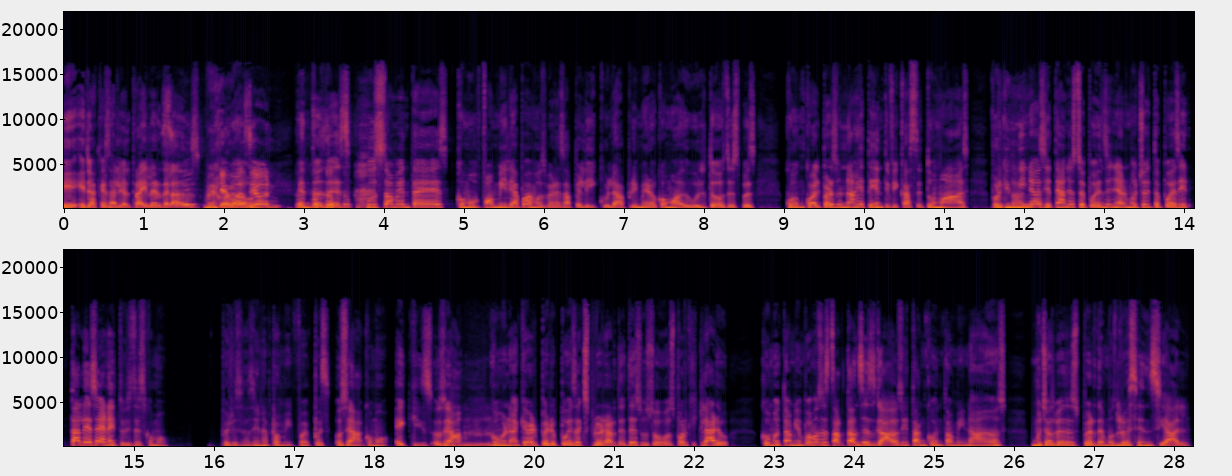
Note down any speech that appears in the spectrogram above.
Y, y ya que salió el tráiler de la dos, mejor qué aún. emoción. Entonces, justamente es como familia podemos ver esa película, primero como adultos, después con cuál personaje te identificaste tú más, porque un Total. niño de siete años te puede enseñar mucho y te puede decir tal escena y tú dices como, pero esa escena para mí fue pues, o sea, como X, o sea, como nada que ver, pero puedes explorar desde sus ojos porque claro, como también podemos estar tan sesgados y tan contaminados, muchas veces perdemos lo esencial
